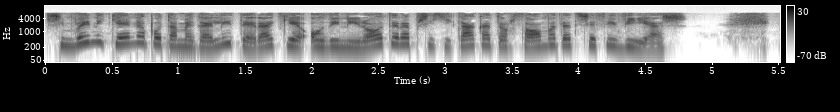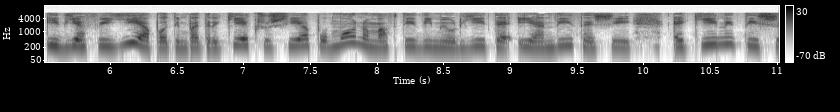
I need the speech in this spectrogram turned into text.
συμβαίνει και ένα από τα μεγαλύτερα και οδυνηρότερα ψυχικά κατορθώματα της εφηβείας. Η διαφυγή από την πατρική εξουσία που μόνο με αυτή δημιουργείται η αντίθεση εκείνη της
